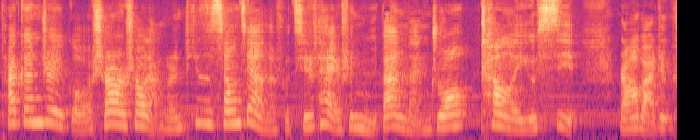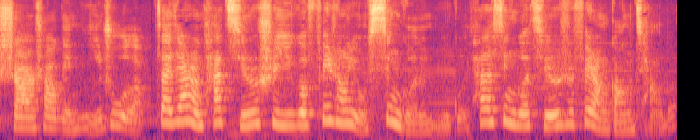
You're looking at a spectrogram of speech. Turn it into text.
她跟这个十二少两个人第一次相见的时候，其实她也是女扮男装唱了一个戏，然后把这个十二少给迷住了。再加上她其实是一个非常有性格的女鬼，她的性格其实是非常刚强的。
